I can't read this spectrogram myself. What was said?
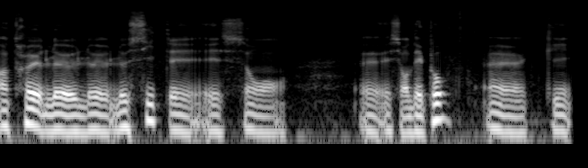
entre le, site et, son, euh, son, dépôt euh, qu'il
